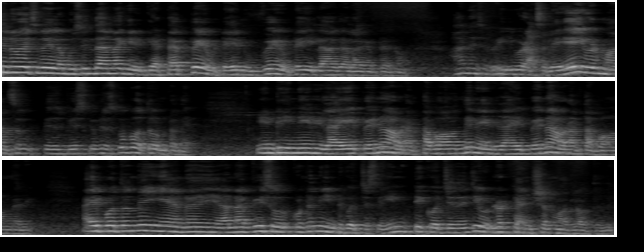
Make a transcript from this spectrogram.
చిన్న వయసులో ఇలా ముసిందానా గెటప్పేమిటే నువ్వేమిటే ఇలాగ అలాగంటాను అనేసి ఈవిడ అసలే ఈవిడ మనసు పిసు పిసుకు పిసుకుపోతూ ఉంటుంది. ఏంటి నేను ఇలా అయిపోయాను ఆవిడంత బాగుంది నేను ఇలా అయిపోయాను ఆవిడంత బాగుందని. అయిపోతుంది నవ్వి ఊరుకుంటుంది ఇంటికి వచ్చేస్తాయి. ఇంటికి వచ్చేది నుంచి ఈవిడలో టెన్షన్ మొదలవుతుంది.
